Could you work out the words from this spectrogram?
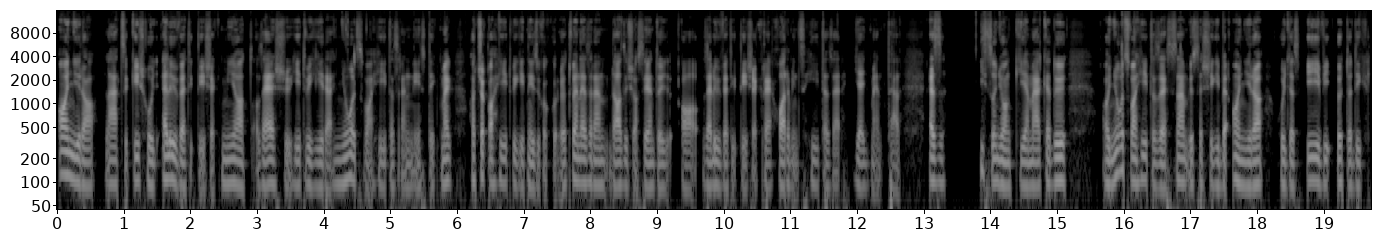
annyira látszik is, hogy elővetítések miatt az első hétvégére 87 ezeren nézték meg. Ha csak a hétvégét nézzük, akkor 50 ezeren, de az is azt jelenti, hogy az elővetítésekre 37 ezer jegy ment el. Ez iszonyúan kiemelkedő. A 87 ezer szám összességében annyira, hogy az évi ötödik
